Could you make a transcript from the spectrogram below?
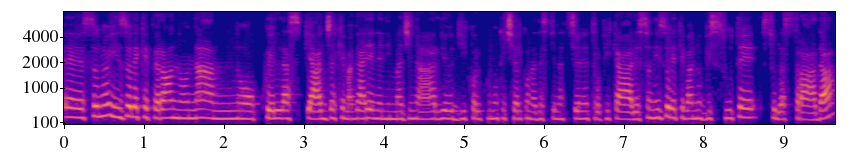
Ehm, sono isole che però non hanno quella spiaggia che magari è nell'immaginario di qualcuno che cerca una destinazione tropicale. Sono isole che vanno vissute sulla strada,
